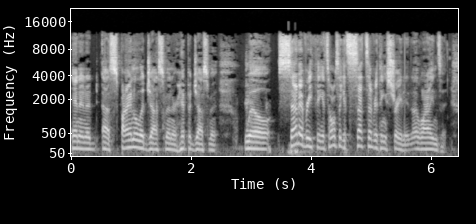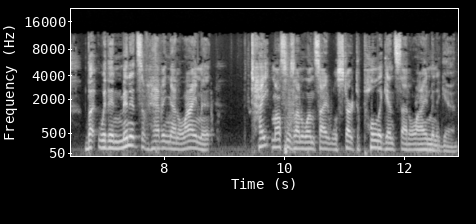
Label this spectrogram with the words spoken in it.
and an, a spinal adjustment or hip adjustment will set everything. It's almost like it sets everything straight. It aligns it. But within minutes of having that alignment, tight muscles on one side will start to pull against that alignment again.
